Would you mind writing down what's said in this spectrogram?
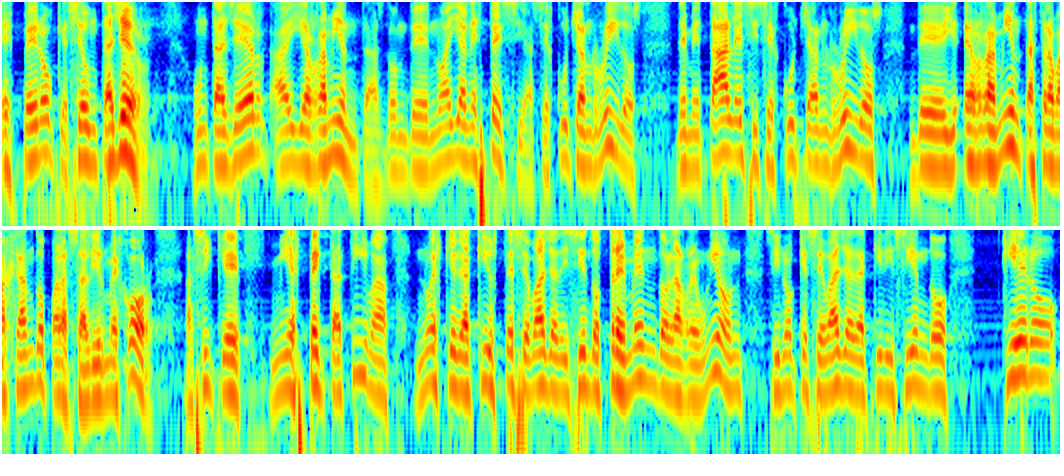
espero que sea un taller un taller hay herramientas donde no hay anestesia, se escuchan ruidos de metales y se escuchan ruidos de herramientas trabajando para salir mejor. Así que mi expectativa no es que de aquí usted se vaya diciendo tremendo la reunión, sino que se vaya de aquí diciendo quiero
